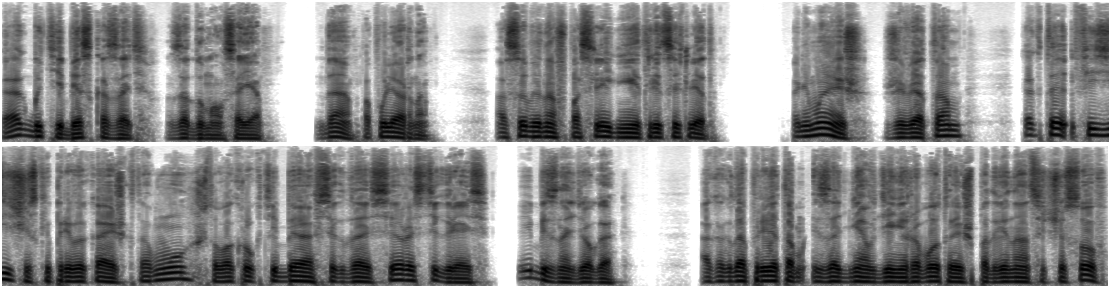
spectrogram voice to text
«Как бы тебе сказать?» — задумался я. «Да, популярно особенно в последние 30 лет. Понимаешь, живя там, как-то физически привыкаешь к тому, что вокруг тебя всегда серость и грязь, и безнадега. А когда при этом изо дня в день работаешь по 12 часов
